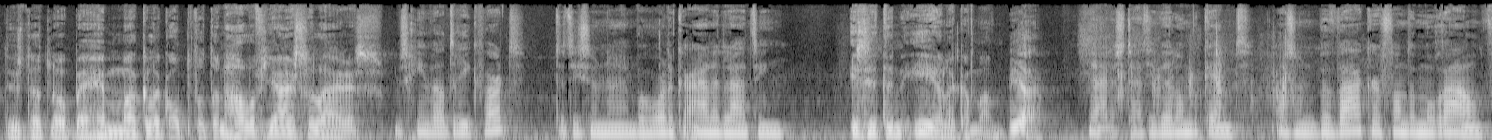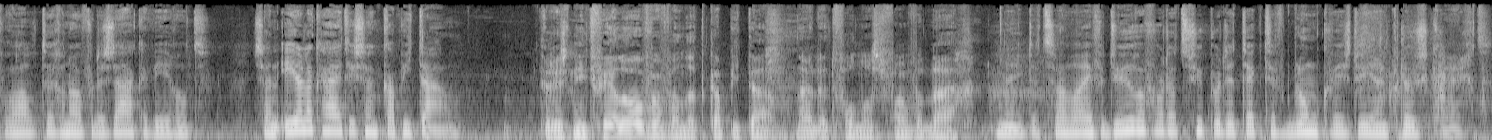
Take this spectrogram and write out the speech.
Dus dat loopt bij hem makkelijk op tot een half jaar salaris. Misschien wel drie kwart. Dat is een uh, behoorlijke aderlating. Is het een eerlijke man? Ja. Ja, daar staat hij wel onbekend. Als een bewaker van de moraal, vooral tegenover de zakenwereld. Zijn eerlijkheid is zijn kapitaal. Er is niet veel over van dat kapitaal, naar dat vonnis van vandaag. Nee, dat zal wel even duren voordat superdetective Blomqvist weer een klus krijgt.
